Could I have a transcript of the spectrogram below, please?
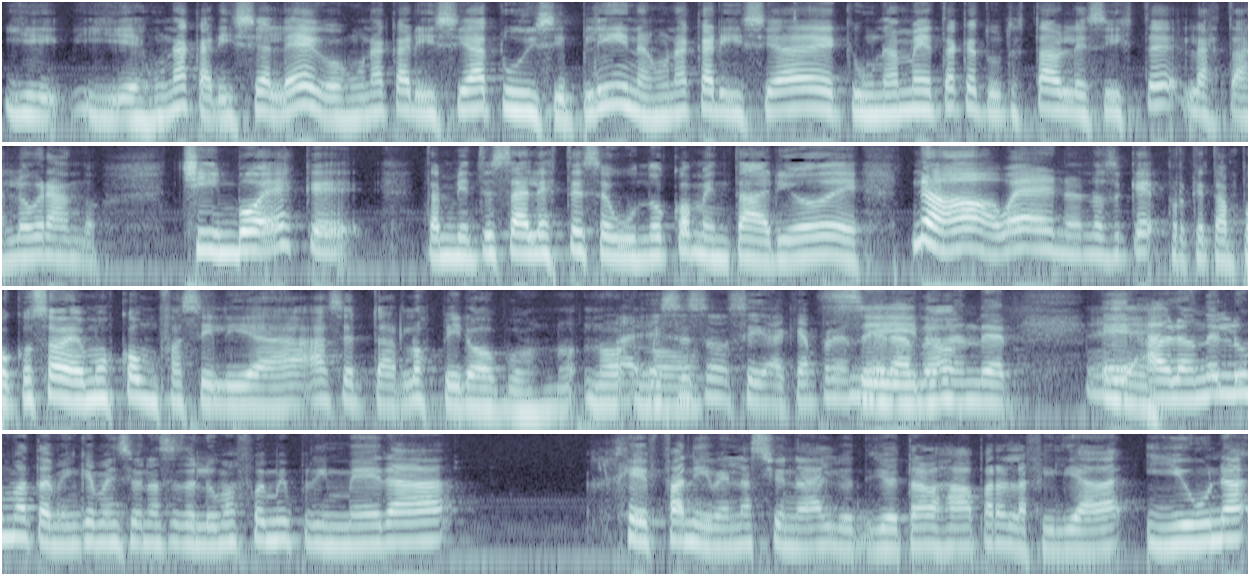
Y, y es una caricia al ego, es una caricia a tu disciplina, es una caricia de que una meta que tú te estableciste la estás logrando. Chimbo es que también te sale este segundo comentario de, no, bueno, no sé qué, porque tampoco sabemos con facilidad aceptar los piropos. No, no, Ah, no. es eso, sí, hay que aprender Sí, aprender. Eh, Eh. hablando de Luma, también que mencionas eso, Luma fue mi primera jefa a nivel nacional. Yo, yo trabajaba para la afiliada y una,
